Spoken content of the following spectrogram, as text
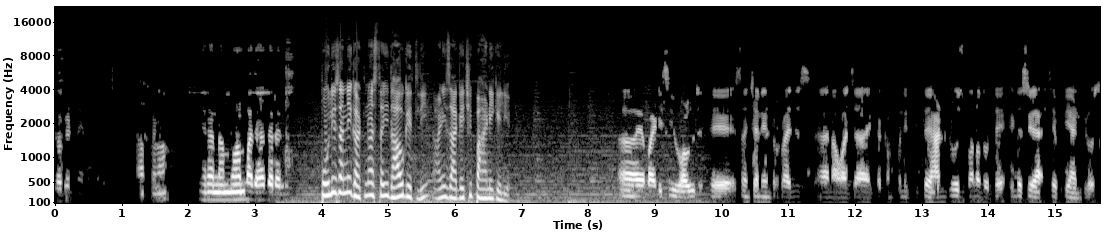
जॉकेट नहीं. बनता। आपका नाम मेरा नाम मोहम्मद हैदर अली. पोलिसांनी घटनास्थळी धाव घेतली आणि जागेची पाहणी केली. M I D C Waluj येथे सनशाईन एंटरप्राइजेस नावाच्या एका कंपनीत तिथे हँड ग्लोव्ज बनवत होते इंडस्ट्रियल सेफ्टी हँड ग्लोव्ज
